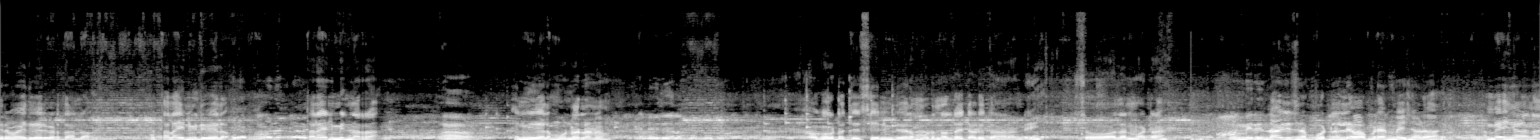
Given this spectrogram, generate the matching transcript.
ఇరవై ఐదు వేలు కడతాను తల ఎనిమిది వేలు. తల ఎనిమిదిన్నర ఎనిమిది వేల మూడు వందలను ఒక్కొక్కటి వచ్చేసి ఎనిమిది వేల మూడు వందలతో అయితే అడుగుతున్నారండి. సో అదనమాట సో మీరు ఇందాక చూసిన పొట్లు లేవు అప్పుడే అమ్మేసినాడు. అమ్మేసినాడనా?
